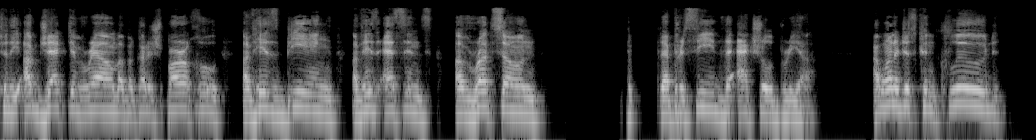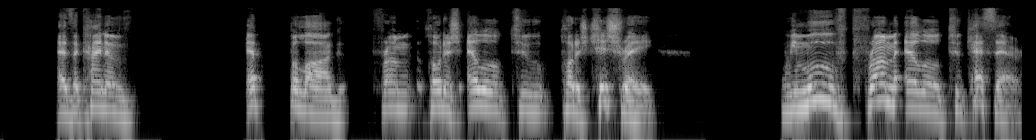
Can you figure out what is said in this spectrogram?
to the objective realm of a Kadosh Baruch Hu, of his being, of his essence, of Ratzon that precedes the actual Bria. I want to just conclude as a kind of epilogue from Chodesh Elul to Chodesh Tishrei, we move from Elul to Keser,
